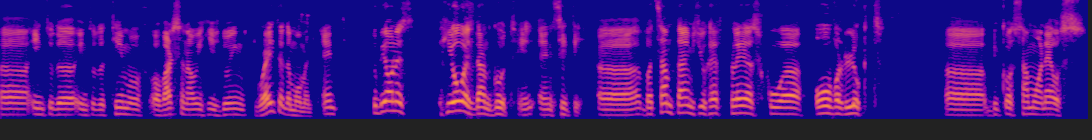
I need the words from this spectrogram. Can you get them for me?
uh, into the into the team of, of Arsenal, and he's doing great at the moment. And to be honest, he always done good in, in City. Uh, but sometimes you have players who are overlooked uh, because someone else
